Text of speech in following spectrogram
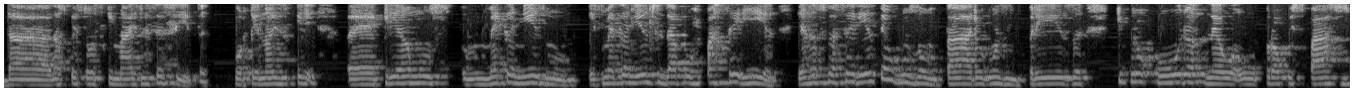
da, das pessoas que mais necessitam porque nós é, criamos um mecanismo, esse mecanismo se dá por parceria, e essas parcerias têm alguns voluntários, algumas empresas que procuram né, o, o próprio espaço,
